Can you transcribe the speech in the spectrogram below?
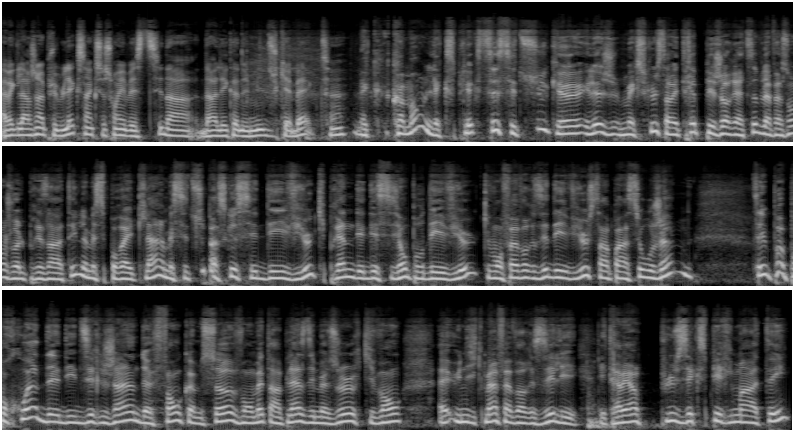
avec l'argent public, sans que ce soit investi dans, dans l'économie du Québec. Mais comment on l'explique? Tu sais, sais-tu que, et là, je m'excuse, ça va être très péjoratif la façon dont je vais le présenter, là, mais c'est pour être clair, mais c'est-tu parce que c'est des vieux qui prennent des décisions pour des vieux, qui vont favoriser des vieux sans penser aux jeunes? Tu sais, pourquoi des dirigeants de fonds comme ça vont mettre en place des mesures qui vont euh, uniquement favoriser les, travailleurs plus expérimentés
